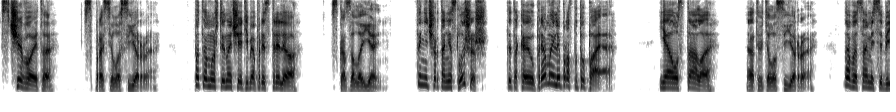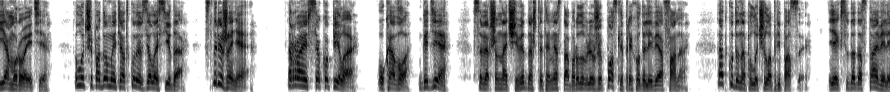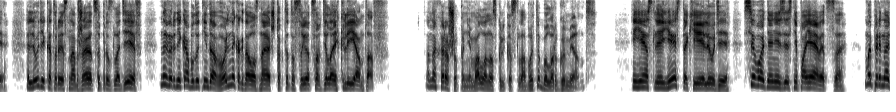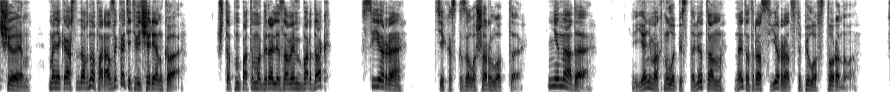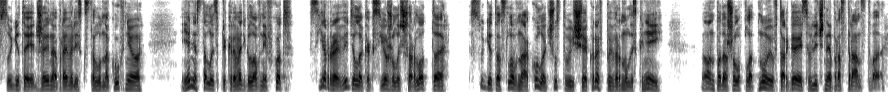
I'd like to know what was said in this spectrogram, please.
«С чего это?» — спросила Сьерра. «Потому что иначе я тебя пристрелю», — сказала Янь. «Ты ни черта не слышишь? Ты такая упрямая или просто тупая?» «Я устала», — ответила Сьерра. «А вы сами себе яму роете. Лучше подумайте, откуда взялась еда. Снаряжение». «Рой всё купила». «У кого? Где?» Совершенно очевидно, что это место оборудовали уже после прихода Левиафана. Откуда она получила припасы? Их сюда доставили. Люди, которые снабжают суперзлодеев, наверняка будут недовольны, когда узнают, что кто-то суется в дела их клиентов. Она хорошо понимала, насколько слабый это был аргумент. «Если есть такие люди, сегодня они здесь не появятся. Мы переночуем. Мне кажется, давно пора закатить вечеринку. Чтоб мы потом убирали за вами бардак? Сьерра», — тихо сказала Шарлотта. «Не надо». Я не махнула пистолетом, на этот раз Сьерра отступила в сторону. Сугита и Джей направились к столу на кухню. Я не стала прикрывать главный вход. Сьерра видела, как съежилась Шарлотта. Сугита, словно акула, чувствующая кровь, повернулась к ней. Он подошёл вплотную, вторгаясь в личное пространство.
